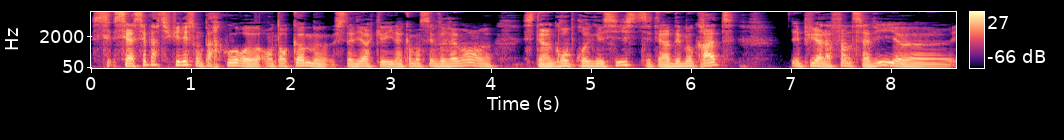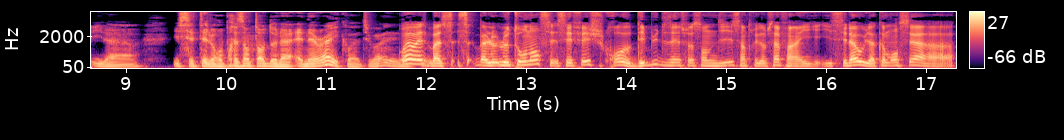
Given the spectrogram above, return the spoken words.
c'est assez particulier son parcours en tant qu'homme, c'est-à-dire qu'il a commencé vraiment, c'était un gros progressiste, c'était un démocrate, et puis à la fin de sa vie, il a, il c'était le représentant de la NRA, quoi, tu vois. Ouais, ouais, bah, bah, le, le tournant s'est fait, je crois, au début des années 70, un truc comme ça. Enfin, c'est là où il a commencé à,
